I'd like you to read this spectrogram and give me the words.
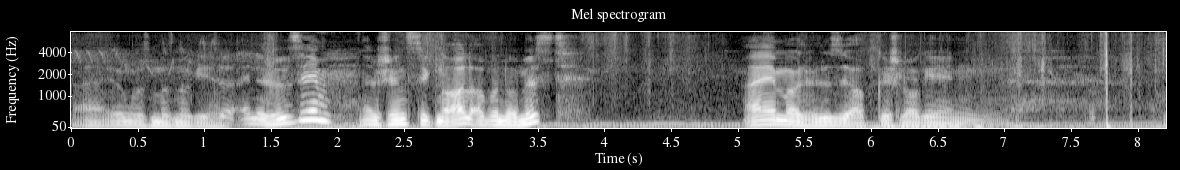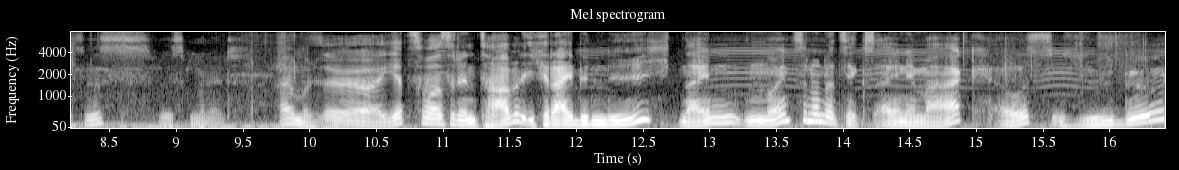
Ah, irgendwas muss noch gehen. Eine Hülse, ein schönes Signal, aber nur Mist. Einmal Hülse abgeschlagen. Was ist, wissen wir nicht. Einmal. So, jetzt war es rentabel. Ich reibe nicht. Nein, 1906 eine Mark aus Silber.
